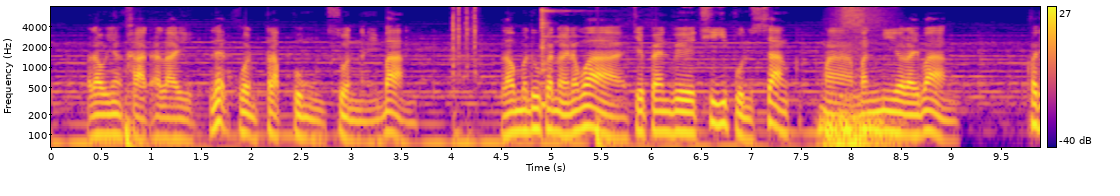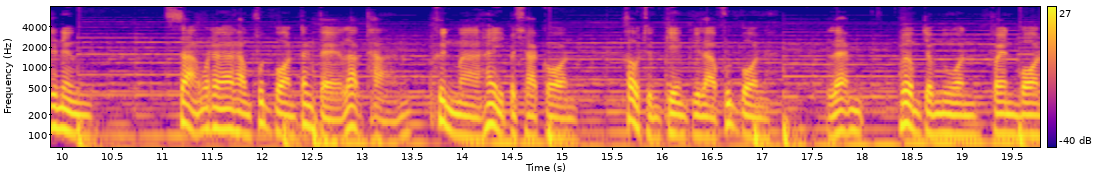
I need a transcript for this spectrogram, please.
ำเรายังขาดอะไรและควรปรับปรุงส่วนไหนบ้าง เรามาดูกันหน่อยนะว่าเจแปนเวที่ญี่ปุ่นสร้างมามันมีอะไรบ้าง ข้อที่หนึ่ง สร้างวัฒนธรรมฟุตบอลตั้งแต่รากฐานขึ้นมาให้ประชากร เข้าถึงเกมกีฬาฟุตบอล และเพิ่มจำนวนแฟนบอล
